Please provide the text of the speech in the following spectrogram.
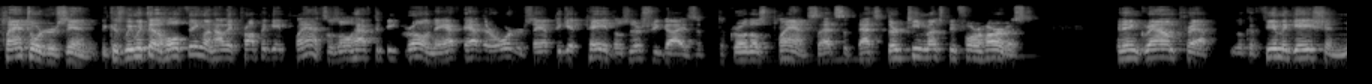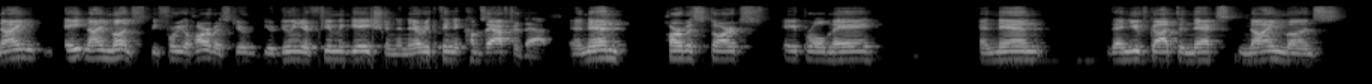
plant orders in because we went through the whole thing on how they propagate plants. Those all have to be grown. They have to have their orders. They have to get paid. Those nursery guys to, grow those plants. That's that's 13 months before harvest, and then ground prep. Look at fumigation. Nine, eight, nine months before you harvest, you're you're doing your fumigation and everything that comes after that, and then harvest starts April, May, and then then you've got the next nine months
